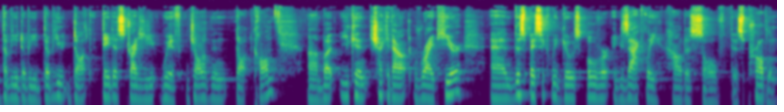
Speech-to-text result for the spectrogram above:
www.datastrategywithjonathan.com. Uh, but you can check it out right here. And this basically goes over exactly how to solve this problem.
